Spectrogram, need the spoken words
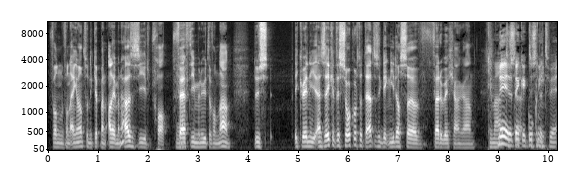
van, van Engeland, want ik heb mijn, alleen mijn huis is hier pff, 15 minuten vandaan. Dus ik weet niet, en zeker het is zo korte tijd, dus ik denk niet dat ze ver weg gaan gaan. Ja, Nee, dat denk ik ook tussen de niet. Twee,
